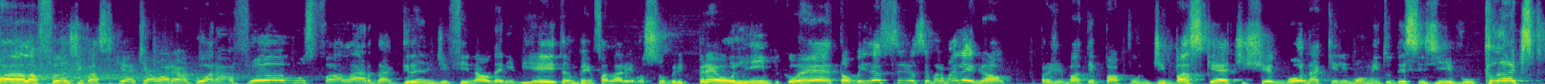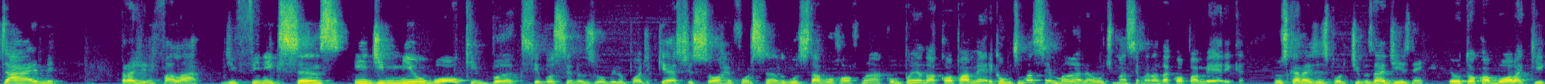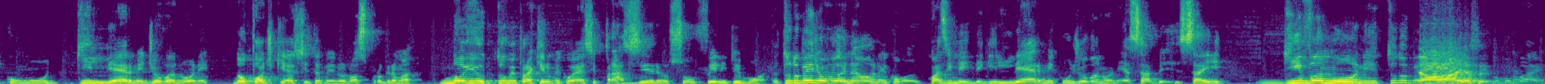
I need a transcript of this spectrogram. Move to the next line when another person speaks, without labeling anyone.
Fala, fãs de basquete, a hora é agora. Vamos falar da grande final da NBA. Também falaremos sobre pré-olímpico. É, talvez essa seja a semana mais legal para a gente bater papo de basquete. Chegou naquele momento decisivo, clutch time, para a gente falar de Phoenix Suns e de Milwaukee Bucks. Se você nos ouve no podcast, só reforçando, Gustavo Hoffman acompanhando a Copa América, última semana, última semana da Copa América, nos canais esportivos da Disney. Eu toco a bola aqui com o Guilherme Giovannone no podcast e também no nosso programa no YouTube. Para quem não me conhece, prazer, eu sou o Felipe Mota. Tudo bem, Giovannone? Quase emendei Guilherme com Giovannone. Ia sair Givanoni. Tudo bem?
Ah, ia ser... Como vai?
